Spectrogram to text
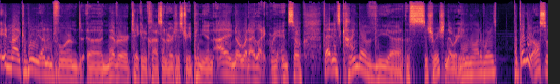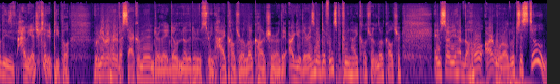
in my completely uninformed, uh, never taken a class on art history opinion, I know what I like, right? And so that is kind of the uh, the situation that we're in in a lot of ways. But then there are also these highly educated people who've never heard of a sacrament or they don't know the difference between high culture or low culture or they argue there is no difference between high culture and low culture. And so you have the whole art world, which is still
